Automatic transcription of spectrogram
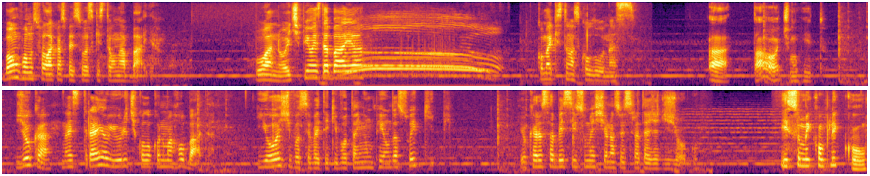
Bom, vamos falar com as pessoas que estão na baia. Boa noite, peões da baia. Como é que estão as colunas? Ah, tá ótimo, Rito. Juca, na estreia o Yuri te colocou numa roubada. E hoje você vai ter que votar em um peão da sua equipe. Eu quero saber se isso mexeu na sua estratégia de jogo. Isso me complicou,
